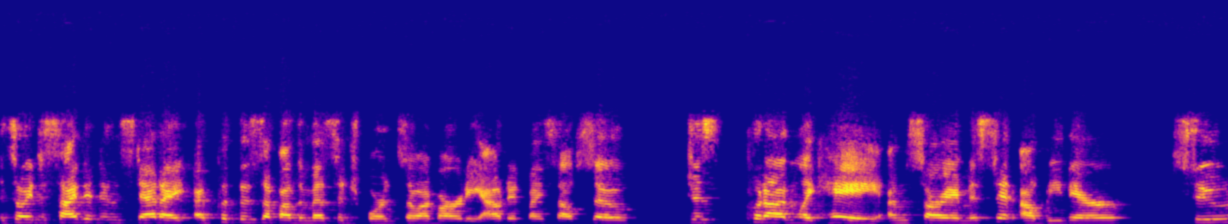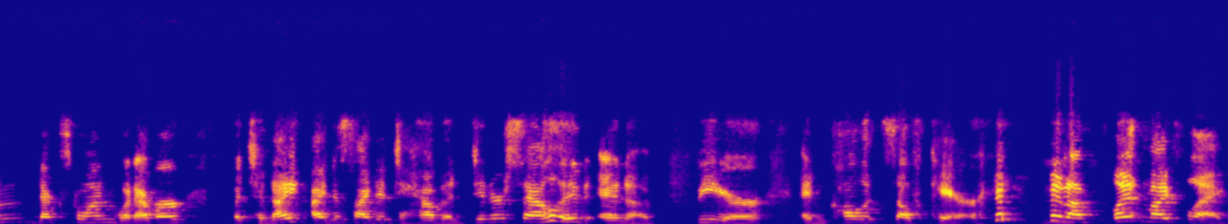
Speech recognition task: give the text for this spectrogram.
And so I decided instead I, I put this up on the message board, so I've already outed myself. So just put on like, hey, I'm sorry I missed it. I'll be there soon, next one, whatever. But tonight I decided to have a dinner salad and a beer and call it self care. Mm-hmm. and I'm planting my flag.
